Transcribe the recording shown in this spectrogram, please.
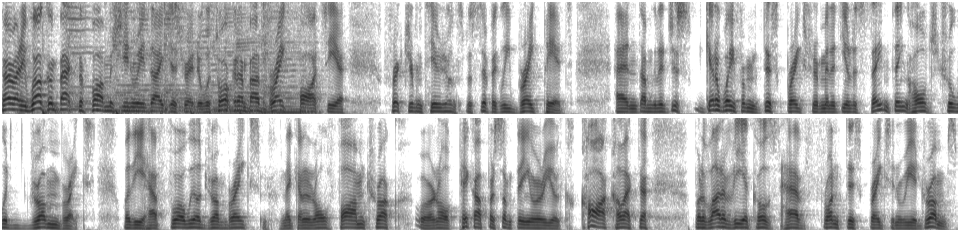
Alrighty, welcome back to Farm Machinery Digest Radio. We're talking about brake parts here, friction material, and specifically brake pads. And I'm going to just get away from disc brakes for a minute. You know, the same thing holds true with drum brakes. Whether you have four wheel drum brakes, like on an old farm truck or an old pickup or something, or your car collector, but a lot of vehicles have front disc brakes and rear drums.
